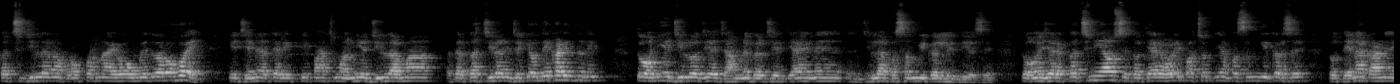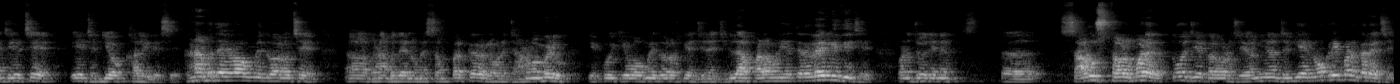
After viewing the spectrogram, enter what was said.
કચ્છ જિલ્લાના પ્રોપરના એવા ઉમેદવારો હોય કે જેને અત્યારે એકથી પાંચમાં અન્ય જિલ્લામાં, અત્યારે કચ્છ જિલ્લાની જગ્યાઓ દેખાડી જ નથી. તો અન્ય જિલ્લો જે જામનગર છે, ત્યાં એને જિલ્લા પસંદગી કરી લીધી હશે. તો હવે જ્યારે કચ્છની આવશે, તો ત્યારે વળી પાછો ત્યાં પસંદગી કરશે. તો તેના કારણે જે છે, એ જગ્યાઓ ખાલી રહેશે. ઘણા બધા એવા ઉમેદવારો છે ઘણા બધા એનો મેં સંપર્ક કર્યો એટલે મને જાણવા મળ્યું કે કોઈક એવા ઉમેદવારો કે જેને જિલ્લા ફાળવણી અત્યારે લઈ લીધી છે. પણ જો તેને સારું સ્થળ મળે તો જ કરવાનું છે. અન્ય જગ્યાએ નોકરી પણ કરે છે.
